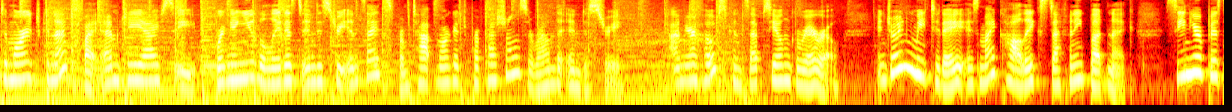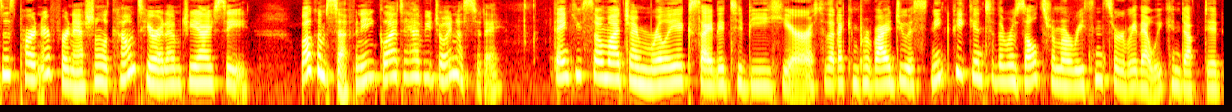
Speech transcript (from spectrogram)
to Mortgage Connects by MGIC, bringing you the latest industry insights from top mortgage professionals around the industry. I'm your host, Concepcion Guerrero, and joining me today is my colleague, Stephanie Budnick, Senior Business Partner for National Accounts here at MGIC. Welcome, Stephanie. Glad to have you join us today. Thank you so much. I'm really excited to be here so that I can provide you a sneak peek into the results from a recent survey that we conducted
